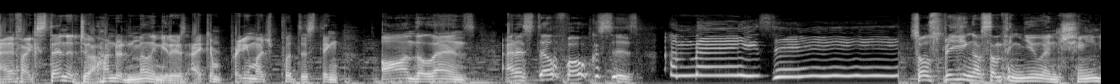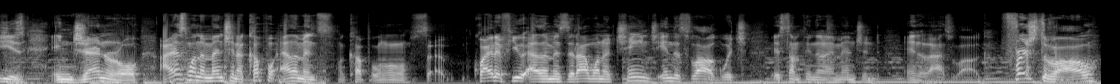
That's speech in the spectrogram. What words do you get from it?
And if I extend it to 100 millimeters, I can pretty much put this thing on the lens and it still focuses. Amazing! So speaking of something new and changes in general, I just want to mention a couple elements, a couple, quite a few elements that I want to change in this vlog, which is something that I mentioned in the last vlog. First of all,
